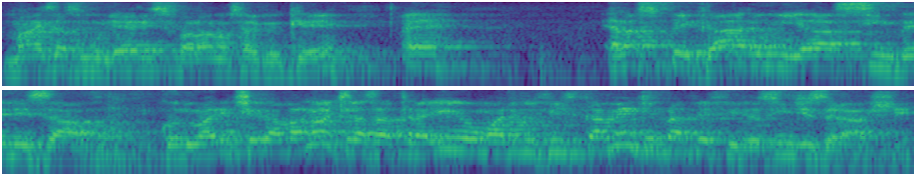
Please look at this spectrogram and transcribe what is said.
Mas as mulheres falaram, sabe o quê? É, elas pegaram e elas se quando o marido chegava à noite, elas atraíam o marido fisicamente para ter filhos, assim diz Rashi.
